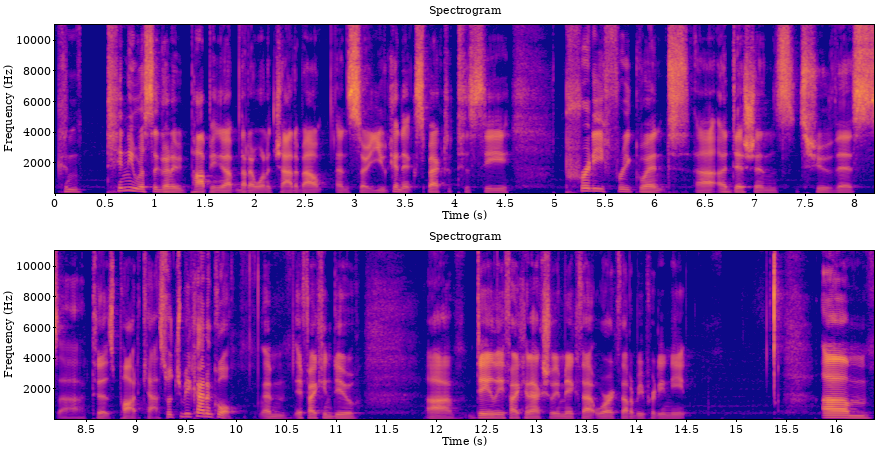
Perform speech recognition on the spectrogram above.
continuously going to be popping up that I want to chat about. And so you can expect to see pretty frequent uh, additions to this uh, to this podcast, which would be kind of cool. And if I can do uh, daily, if I can actually make that work, that'll be pretty neat. Um,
